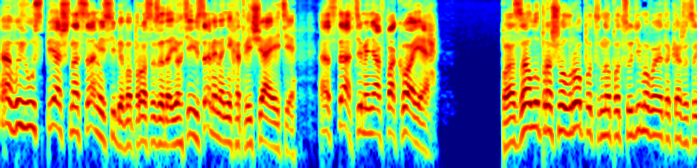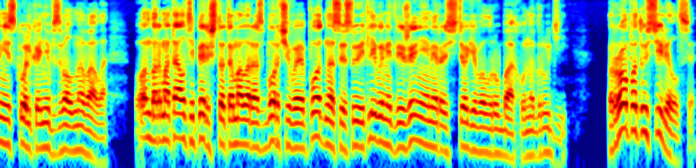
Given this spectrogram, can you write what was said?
а вы успешно сами себе вопросы задаете и сами на них отвечаете. Оставьте меня в покое!» По залу прошел ропот, но подсудимого это, кажется, нисколько не взволновало. Он бормотал теперь что-то малоразборчивое под нос и суетливыми движениями расстегивал рубаху на груди. Ропот усилился.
